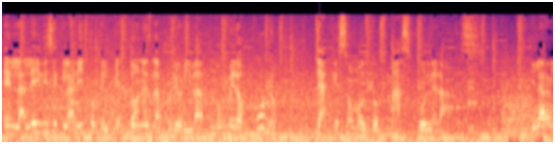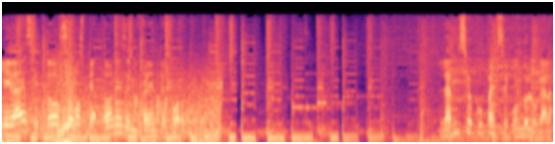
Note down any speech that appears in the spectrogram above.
en la ley dice clarito que el peatón es la prioridad número uno, ya que somos los más vulnerables. Y la realidad es que todos somos peatones de diferente forma. La bici ocupa el segundo lugar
